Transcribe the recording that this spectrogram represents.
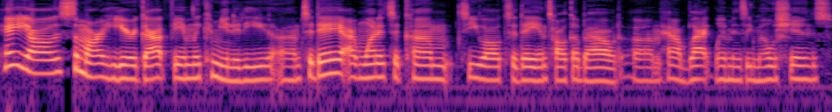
Hey y'all, it's Samara here, God Family Community. Um, today I wanted to come to you all today and talk about um, how black women's emotions,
